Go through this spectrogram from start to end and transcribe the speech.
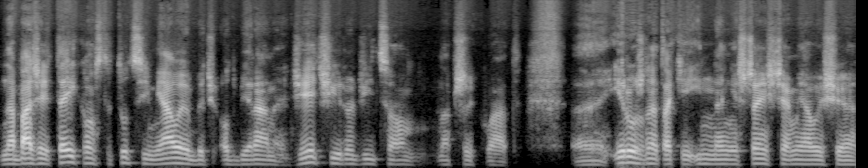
Na bazie tej konstytucji miały być odbierane dzieci rodzicom, na przykład, i różne takie inne nieszczęścia miały się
